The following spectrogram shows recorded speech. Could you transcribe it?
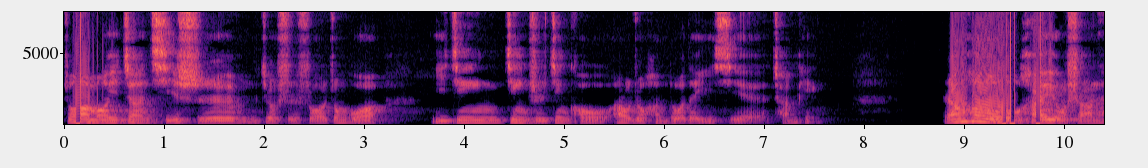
中澳贸易战其实就是说中国已经禁止进口澳洲很多的一些产品。然后还有啥呢？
